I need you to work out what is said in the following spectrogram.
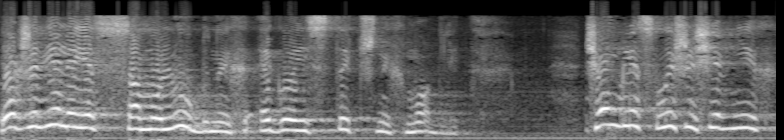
Jakże wiele jest samolubnych, egoistycznych modlitw. Ciągle słyszy się w nich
